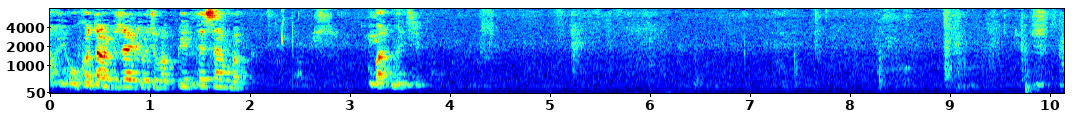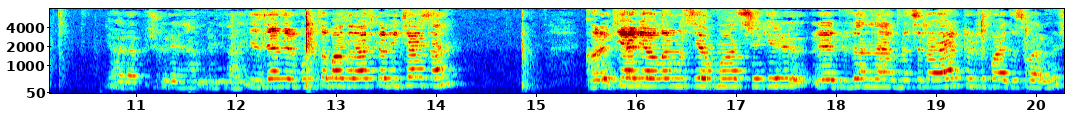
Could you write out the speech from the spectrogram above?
Ay o kadar güzel ki hoca bak bir de sen bak. Bak Metin. Ya Rabbi şükür elhamdülillah. İzleyenlerim bunu sabahları aç içersen karaciğer yağlanması yapmaz, şekeri e, düzenler mesela her türlü faydası varmış.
